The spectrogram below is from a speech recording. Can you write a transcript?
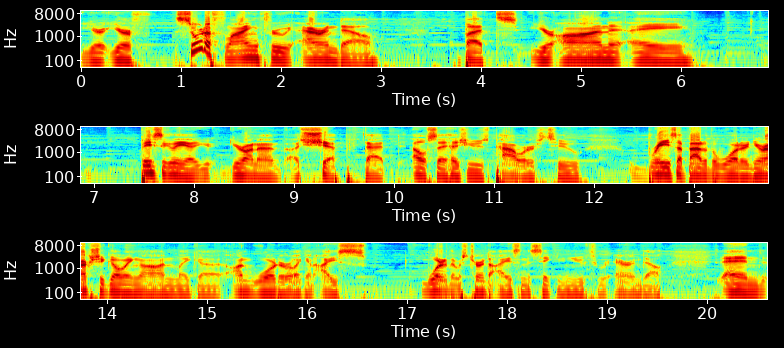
you're you're f- sort of flying through Arendelle, but you're on a basically a, you- you're on a, a ship that Elsa has used powers to raise up out of the water, and you're actually going on like a, on water, like an ice water that was turned to ice, and it's taking you through Arendelle. And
